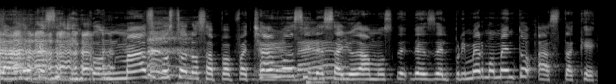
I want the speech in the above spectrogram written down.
Claro que sí, y con más gusto los apapachamos y les ayudamos de- desde el primer momento hasta que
